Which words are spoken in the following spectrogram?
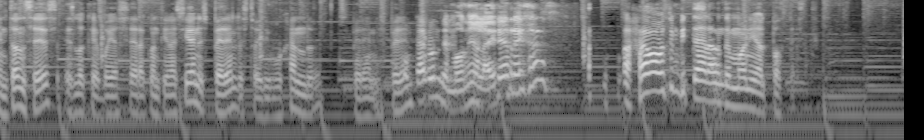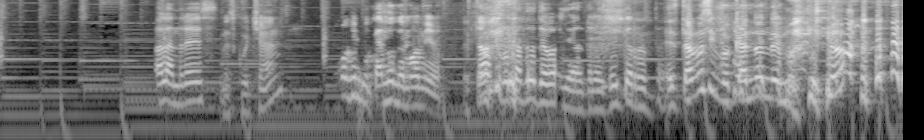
Entonces, es lo que voy a hacer a continuación. Esperen, lo estoy dibujando. Esperen, esperen. ¿Invocar un demonio al aire, Reinhardt? Ajá, vamos a invitar a un demonio al podcast. Hola Andrés. ¿Me escuchan? Estamos invocando un demonio. Estamos Estamos, invocando un demonio, Andrés, no interrumpas. estamos invocando un demonio.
